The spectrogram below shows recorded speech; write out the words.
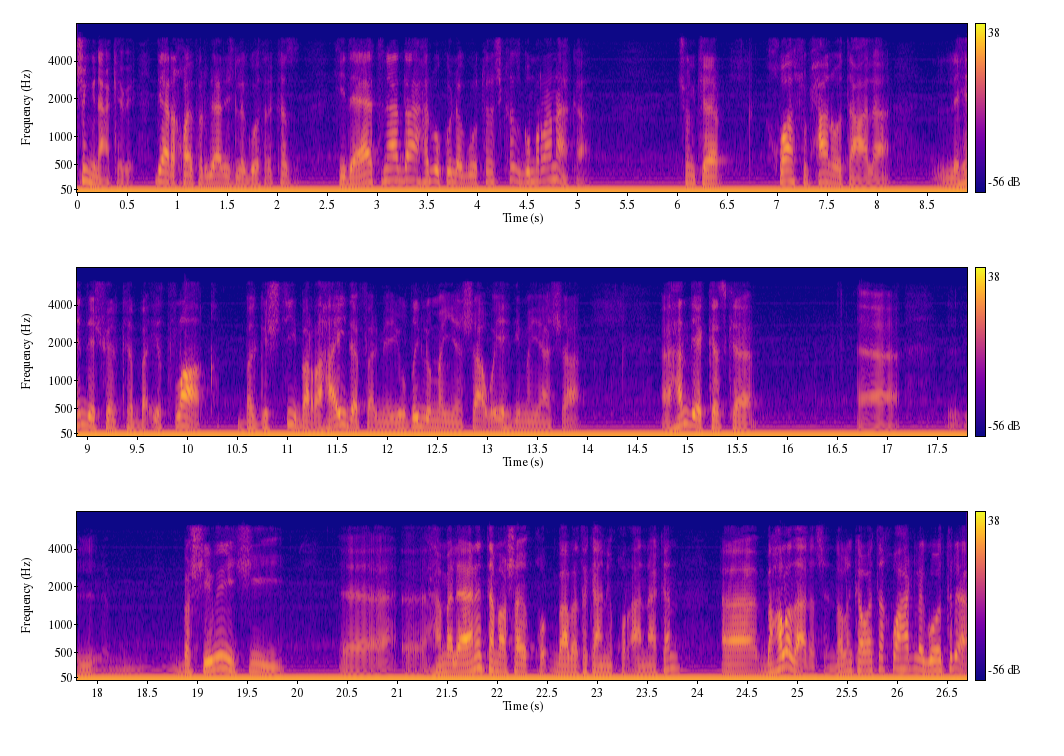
چنگ ناکەوێت دیارە خخوای پرداریش لە گۆترە کەس هیدایەت نادا هەروەکو لە گۆترش کەس گومڕ ناکە چونکە خوا سبحانەوە تعاالە لە هێندێک شوێن کە بە ئیطلاق بە گشتی بە ڕەهایی دەفەرمێ یوضیل و مەیەشا و یهدی مەیاشا هەندێک کەس کە بە شێوەیەکی هەمەلایەنە تەماشای بابەتەکانی قورآان ناکەن بە هەڵەدا دەچن دەڵن کەواتە خوا هەر لە گۆترە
